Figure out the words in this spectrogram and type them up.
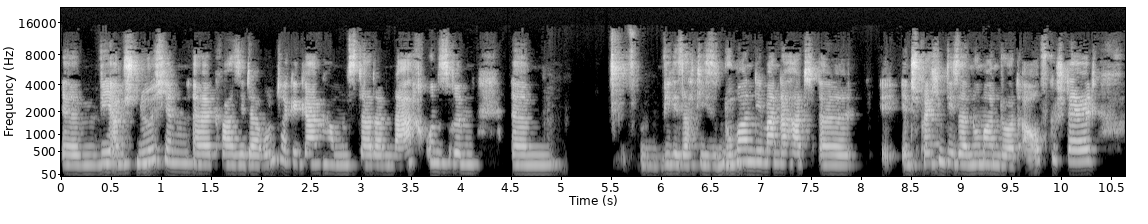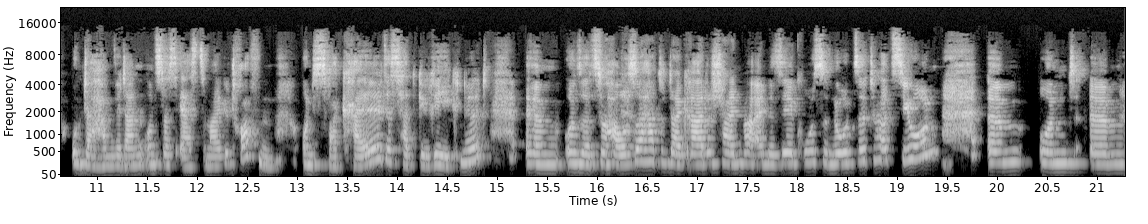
ähm, wie am Schnürchen äh, quasi da runtergegangen, haben uns da dann nach unseren ähm, wie gesagt, diese Nummern, die man da hat, äh, entsprechend dieser Nummern dort aufgestellt. Und da haben wir dann uns das erste Mal getroffen. Und es war kalt, es hat geregnet. Ähm, unser Zuhause hatte da gerade scheinbar eine sehr große Notsituation. Ähm, und ähm,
